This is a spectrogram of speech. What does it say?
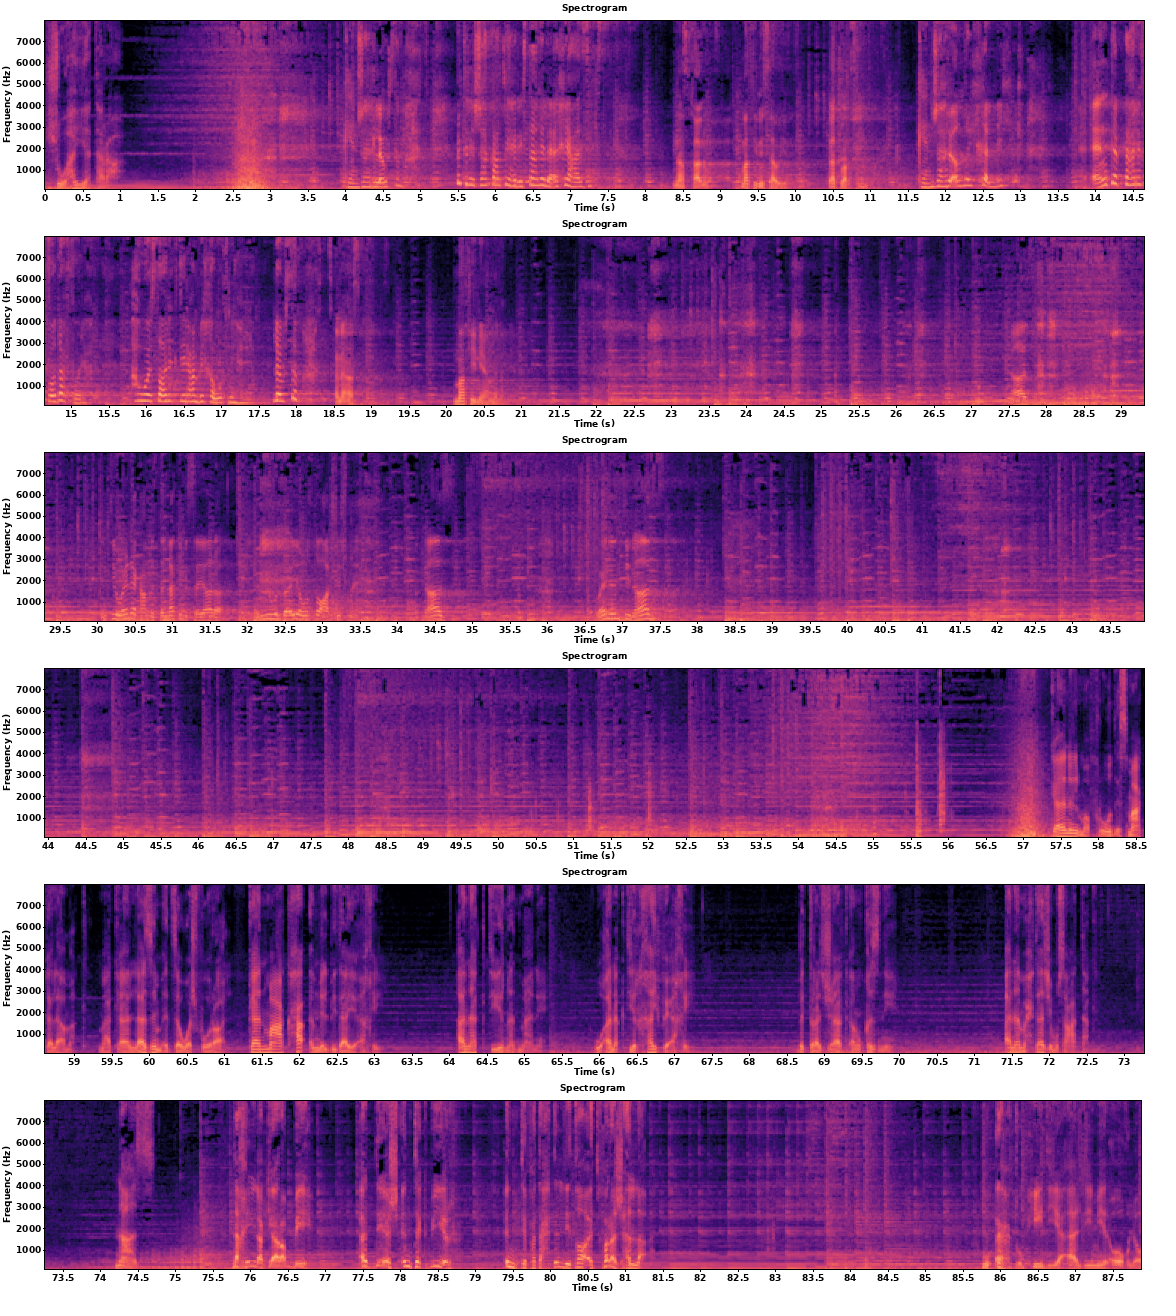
شو هي ترى؟ كنجر لو سمحت بترجاك اعطيها رسالة لأخي عزيز. ناس خانم ما فيني ساوية لا تواخذيني كنجر الله يخليك. أنت بتعرف وضع فورال هو صار كتير عم بيخوفني هلا. لو سمحت. أنا آسف. ما فيني أعملها. ناز. انت وينك عم بستناكي بالسيارة؟ امي والبقية وصلوا على الششمة وين انت ناز؟ كان المفروض اسمع كلامك. ما كان لازم اتزوج فورال. كان معك حق من البداية أخي. أنا كتير ندمانة. وأنا كتير خايفة أخي. بترجاك أنقذني. أنا محتاجة مساعدتك. ناز. دخيلك يا ربي. قديش أنت كبير. أنت فتحت لي طاقة فرج هلأ. وقعتوا بإيدي يا آل ديمير أوغلو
